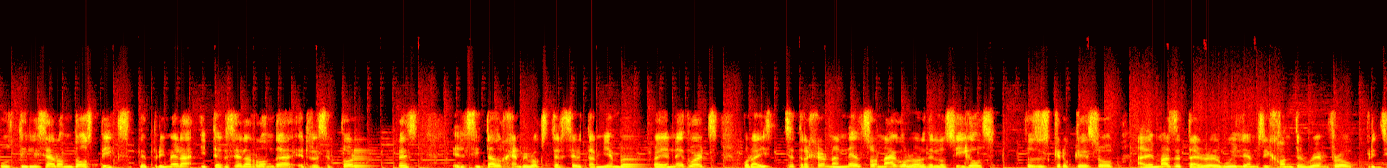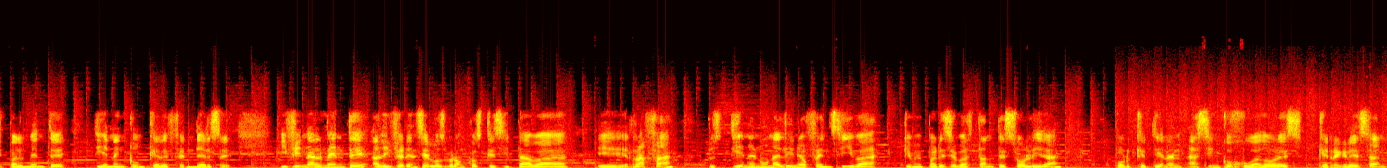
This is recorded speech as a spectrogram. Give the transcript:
utilizaron dos picks de primera y tercera ronda en receptores, el citado Henry Rocks tercero y también Brian Edwards, por ahí se trajeron a Nelson Aguilar de los Eagles, entonces creo que eso, además de Tyrell Williams y Hunter Renfro, principalmente tienen con qué defenderse. Y finalmente, a diferencia de los Broncos que citaba eh, Rafa, pues tienen una línea ofensiva que me parece bastante sólida porque tienen a cinco jugadores que regresan.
